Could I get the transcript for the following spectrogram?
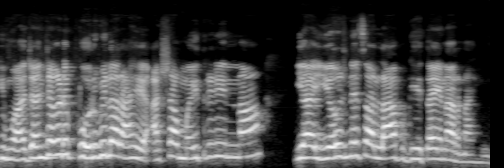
किंवा ज्यांच्याकडे फोर व्हीलर आहे अशा मैत्रिणींना या योजनेचा लाभ घेता येणार नाही.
